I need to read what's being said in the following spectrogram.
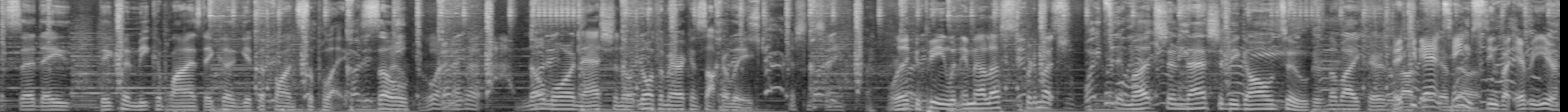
said they they couldn't meet compliance. They couldn't get the funds to play. So What is that? no more national North American Soccer League. That's insane. Were they competing with MLS pretty much? Pretty much, and that should be gone too, because nobody cares They about keep adding MLS. teams. Seems like every year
